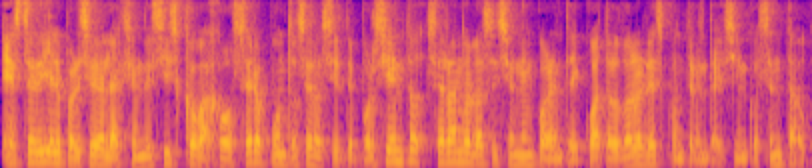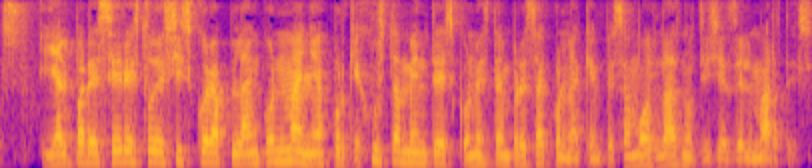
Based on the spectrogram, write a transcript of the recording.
Este día el precio de la acción de Cisco bajó 0.07%, cerrando la sesión en 44 dólares con 35 centavos. Y al parecer esto de Cisco era plan con maña porque justamente es con esta empresa con la que empezamos las noticias del martes.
